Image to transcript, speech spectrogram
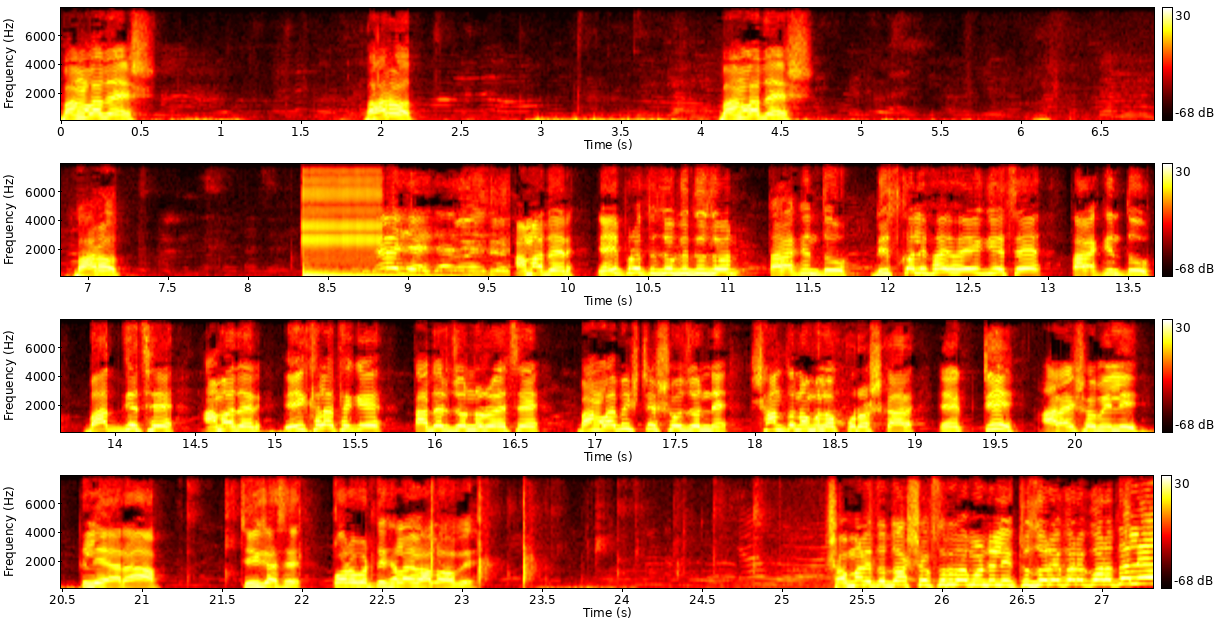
বাংলাদেশ। ভারত। বাংলাদেশ। ভারত। আমাদের এই প্রতিযোগী দুজন, তারা কিন্তু ডিসকোয়ালিফাই হয়ে গিয়েছে, তারা কিন্তু বাদ গেছে। আমাদের এই খেলা থেকে তাদের জন্য রয়েছে বাংলা বিশ্বের সৌজন্যে সান্ত্বনামূলক পুরস্কার, একটি আড়াইশো মিলি ক্লিয়ার আপ ঠিক আছে, পরবর্তী খেলায় ভালো হবে। সম্মানিত দর্শক, শ্রোতা মন্ডলী একটু জোরে করে করো তাহলে।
